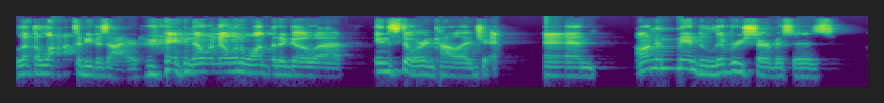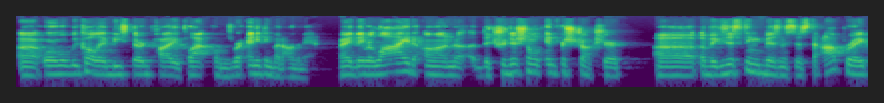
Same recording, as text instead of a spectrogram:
left a lot to be desired. Right? No one, no one wanted to go uh, in-store in college, and on-demand delivery services, uh, or what we call it, these third-party platforms, were anything but on-demand right? They relied on the traditional infrastructure uh, of existing businesses to operate,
